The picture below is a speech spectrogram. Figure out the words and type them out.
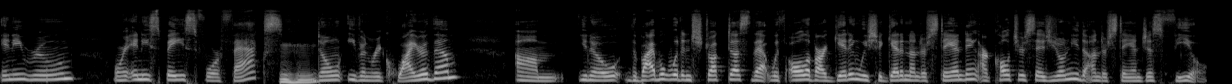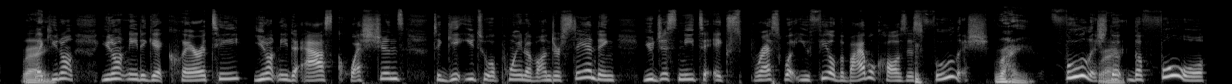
any room or any space for facts. Mm-hmm. Don't even require them. Um, you know, the Bible would instruct us that with all of our getting, we should get an understanding. Our culture says you don't need to understand, just feel. Right. Like you don't you don't need to get clarity. You don't need to ask questions to get you to a point of understanding. You just need to express what you feel. The Bible calls this foolish right. Foolish. Right. The the fool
